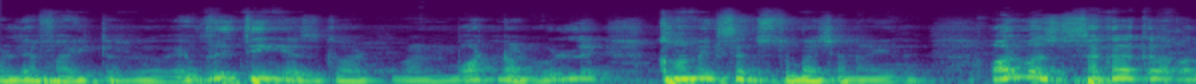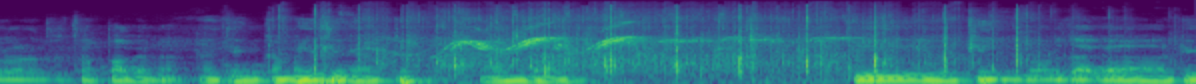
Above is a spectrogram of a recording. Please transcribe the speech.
ಒಳ್ಳೆ fighter everything is got what not ಒಳ್ಳೆ ಕಾಮಿಕ್ ಸೆನ್ಸ್ ತುಂಬ ಚೆನ್ನಾಗಿದೆ. ಆಲ್ಮೋಸ್ಟ್ ಸಕಲ ಕಲ ಬಲ್ವನ್ ಅಂತ ತಪ್ಪಾಗಲ್ಲ I think amazing actor and ಈ ಕಿಂಗ್ ನೋಡಿದಾಗ ಟೀ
